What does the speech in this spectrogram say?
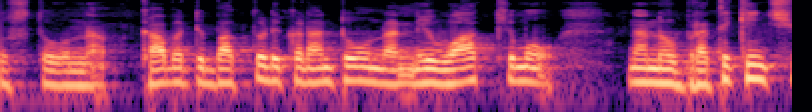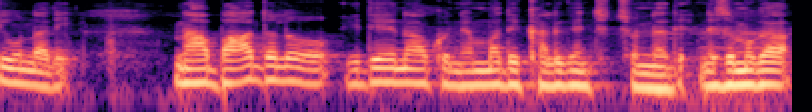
చూస్తూ ఉన్నాం. కాబట్టి భక్తుడు ఇక్కడ అంటూ ఉన్నాడు నీ వాక్యము నన్ను బ్రతికించి ఉన్నది. నా బాధలో ఇదే నాకు నెమ్మది కలిగించుచున్నది. నిజముగా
